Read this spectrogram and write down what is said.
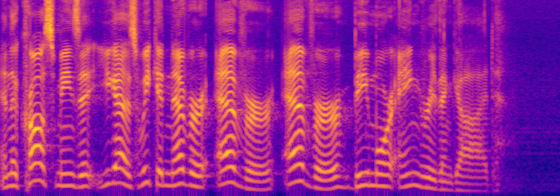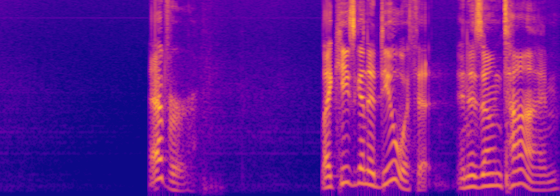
And the cross means that you guys, we can never, ever, ever be more angry than God. Ever. Like he's going to deal with it in his own time.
